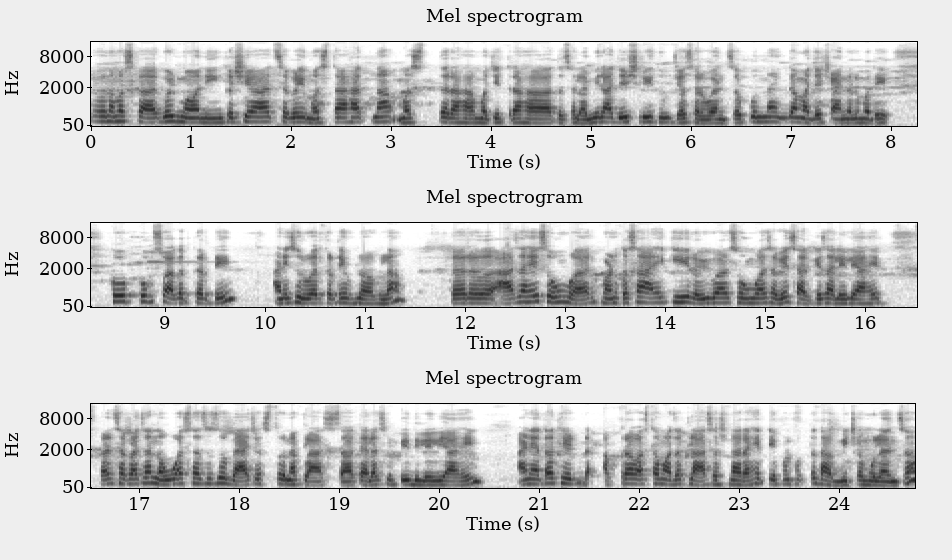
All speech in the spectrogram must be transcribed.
हॅलो नमस्कार. गुड मॉर्निंग कसे आहात? सगळे मस्त आहात ना? मस्त राहा मजेत राहा. तर चला मी राजेश्री तुमच्या सर्वांचं पुन्हा एकदा माझ्या चॅनलमध्ये खूप खूप स्वागत करते आणि सुरुवात करते व्लॉगला तर आज आहे सोमवार पण कसं आहे की रविवार सोमवार सगळे सारखे झालेले आहेत. कारण सकाळचा नऊ वाजताचा जो बॅच असतो ना क्लासचा त्याला सुट्टी दिलेली आहे. आणि आता थेट अकरा वाजता माझा क्लास असणार आहे. ते पण फक्त दहावीच्या मुलांचं.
